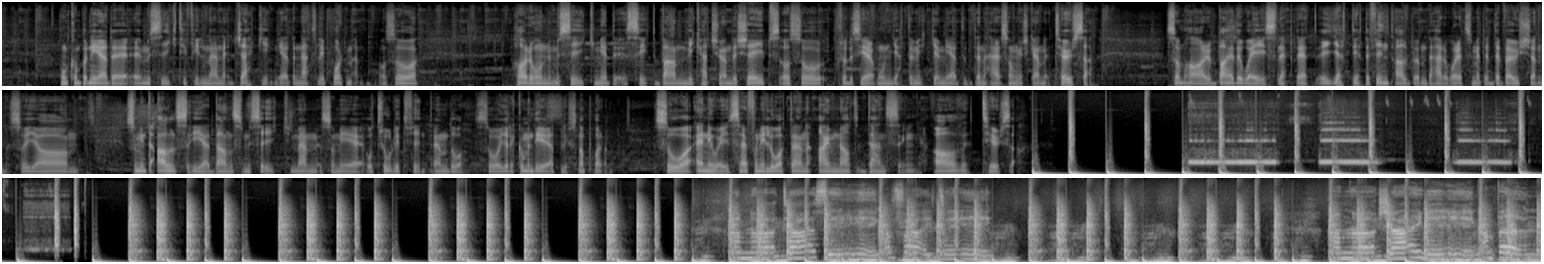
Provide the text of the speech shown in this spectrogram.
Hon komponerade eh, musik till filmen Jackie med Natalie Portman och så har hon musik med sitt band Mikachu and the Shapes och så producerar hon jättemycket med den här sångerskan Tursa som har by the way släppt ett jätte, jättefint album det här året som heter Devotion. Så jag, som inte alls är dansmusik men som är otroligt fint ändå. Så jag rekommenderar att lyssna på den. Så anyways, här får ni låten I'm Not Dancing av Tirsa. shining. I'm burning.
